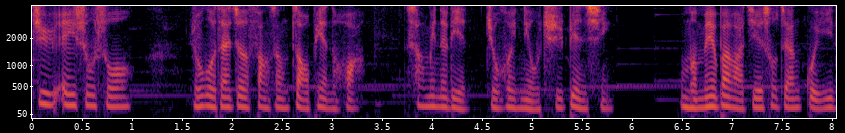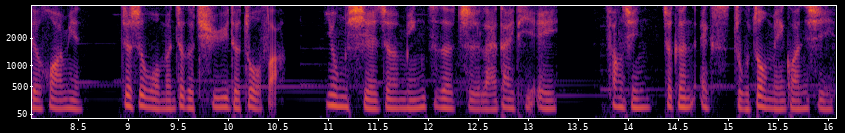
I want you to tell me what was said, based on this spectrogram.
据 A 叔说，如果在这放上照片的话，上面的脸就会扭曲变形。我们没有办法接受这样诡异的画面，这是我们这个区域的做法，用写着名字的纸来代替 A。放心，这跟 X 诅咒没关系，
